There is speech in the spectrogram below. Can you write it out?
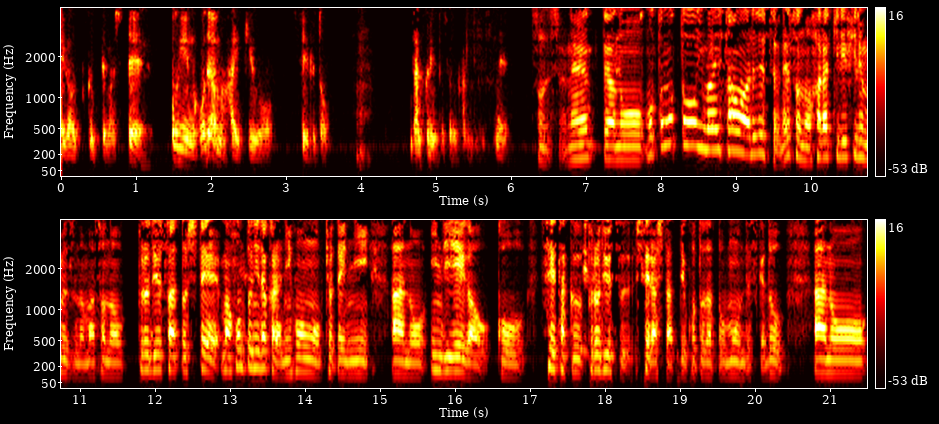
映画を作ってまして、コギーの方ではまあ配給をしているとうん。ざっくり言うとそういう感じですね。そうですよね。で、あの、もともと今井さんはあれですよね、その、腹切りフィルムズの、まあ、その、プロデューサーとして、まあ、本当にだから日本を拠点に、あの、インディー映画を、こう、制作、プロデュースしてらしたっていうことだと思うんですけど、あの、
